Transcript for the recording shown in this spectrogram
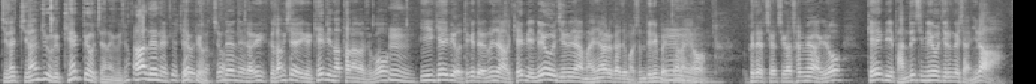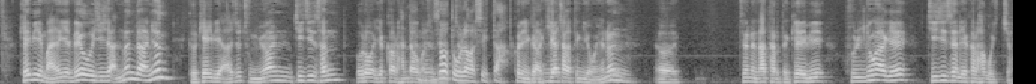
지난, 지난주 우리 갭 배웠잖아요. 그죠? 아, 네네. 갭, 갭 배웠죠. 네네. 자, 그 당시에 갭이 나타나가지고, 음. 이 갭이 어떻게 되느냐, 갭이 메워지느냐, 마냐를 가지고 말씀드린 바 있잖아요. 음. 그때 제가, 제가 설명하기로, 갭이 반드시 메워지는 것이 아니라, 갭이 만약에 메워지지 않는다면, 그 갭이 아주 중요한 지지선으로 역할을 한다고 말씀드렸죠. 또 올라갈 수 있다. 그러니까 네, 네. 기아차 같은 경우에는 음. 어, 전에 나타났던 갭이 훌륭하게 지지선의 역할을 하고 있죠.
